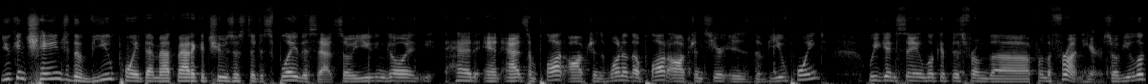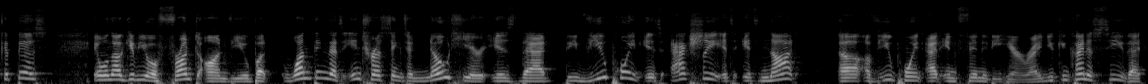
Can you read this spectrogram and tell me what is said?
You can change the viewpoint that Mathematica chooses to display this at. So you can go ahead and add some plot options. One of the plot options here is the viewpoint. We can say, look at this from the from the front here. So if you look at this, it will now give you a front-on view. But one thing that's interesting to note here is that the viewpoint is actually it's it's not uh, a viewpoint at infinity here, right? You can kind of see that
